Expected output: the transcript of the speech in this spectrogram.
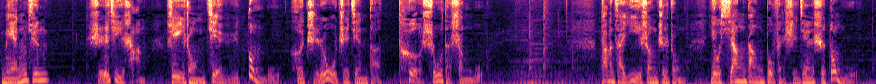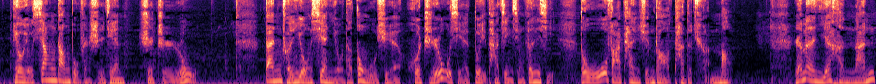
黏菌实际上是一种介于动物和植物之间的。特殊的生物，它们在一生之中有相当部分时间是动物，又有相当部分时间是植物。单纯用现有的动物学或植物学对它进行分析，都无法探寻到它的全貌。人们也很难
